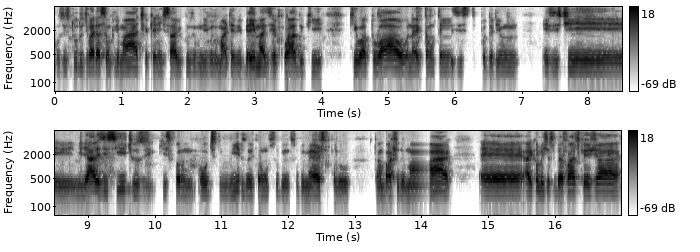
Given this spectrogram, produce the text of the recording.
os estudos de variação climática, que a gente sabe que o nível do mar teve bem mais recuado que, que o atual, né, então tem, existe, poderiam existir milhares de sítios que foram ou destruídos ou então sub, submersos pelo, estão abaixo do mar, é, a ecologia subaquática já,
